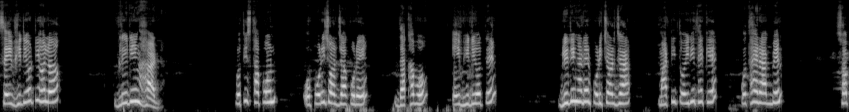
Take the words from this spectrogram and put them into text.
সেই ভিডিওটি হলো ব্লিডিং হার্ট প্রতিস্থাপন ও পরিচর্যা করে দেখাবো। এই ভিডিওতে ব্লিডিং হার্টের পরিচর্যা, মাটি তৈরি থেকে কোথায় রাখবেন সব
